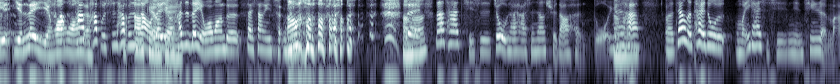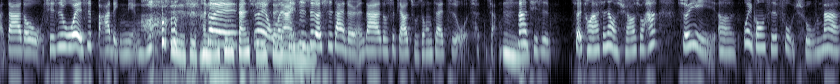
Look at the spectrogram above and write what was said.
眼眼泪眼汪汪的，他他不是他不是让我泪眼，他是泪眼汪汪的再上一层。对，那他其实就我在他身上学到很多，因为他呃这样的态度，我们一开始其实年轻人嘛，大家都其实我也是八零年后，是是很年轻三十岁，我们其实这个世代的人，大家都是比较注重在自我成长。嗯，那其实所以从他身上我学到说哈，所以呃为公司付出那。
